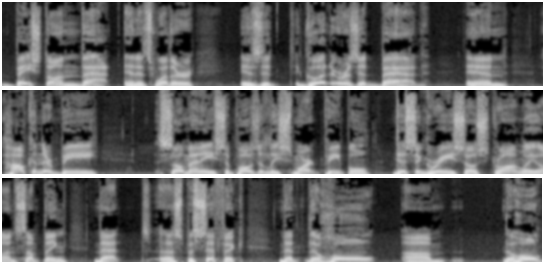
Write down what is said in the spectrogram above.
based on that, and it's whether is it good or is it bad, and how can there be so many supposedly smart people disagree so strongly on something that uh, specific that the whole um, the whole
